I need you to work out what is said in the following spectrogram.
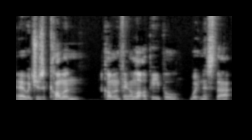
uh, which was a common common thing. A lot of people witnessed that.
